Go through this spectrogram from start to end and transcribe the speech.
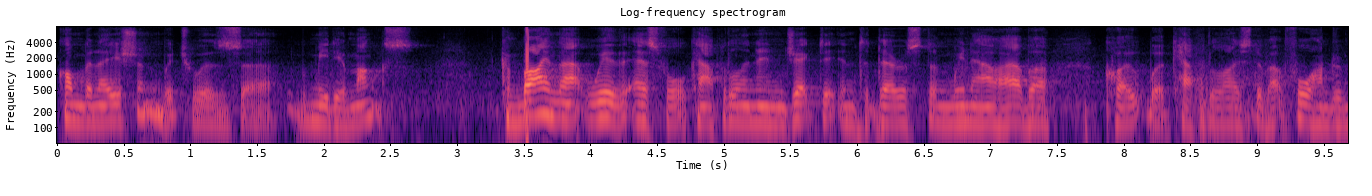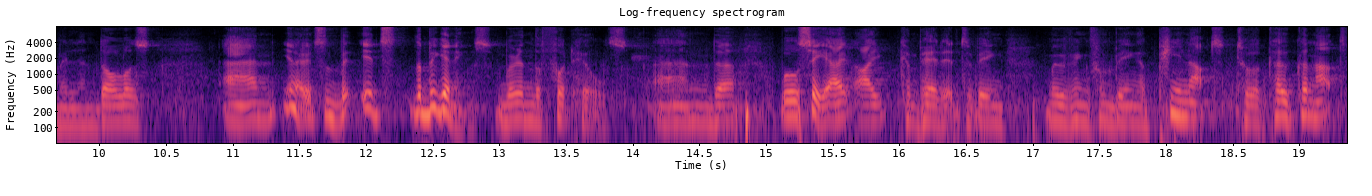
combination, which was uh, Media Monks. Combine that with S4 Capital and inject it into Derriston. We now have a quote, we're capitalized about $400 million. And you know, it's it's the beginnings. We're in the foothills, and uh, we'll see. I, I, compared it to being moving from being a peanut to a coconut.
